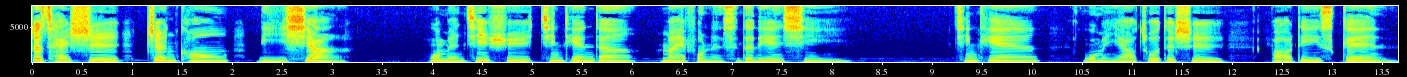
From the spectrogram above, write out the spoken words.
这才是真空离相。我们继续今天的 mindfulness 的练习。今天我们要做的是 body scan。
